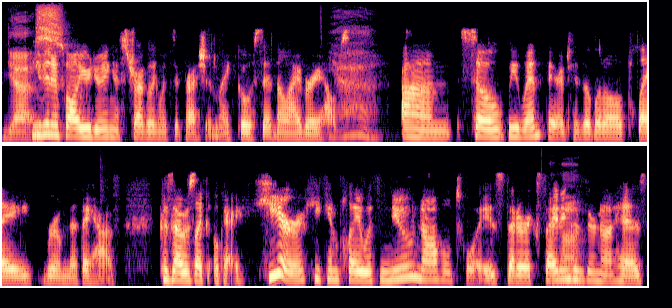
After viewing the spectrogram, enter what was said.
Yes. Even if all you're doing is struggling with depression, like go sit in the library helps. Yeah. Um, so we went there to the little play room that they have because I was like, okay, here he can play with new novel toys that are exciting because uh-huh. they're not his,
